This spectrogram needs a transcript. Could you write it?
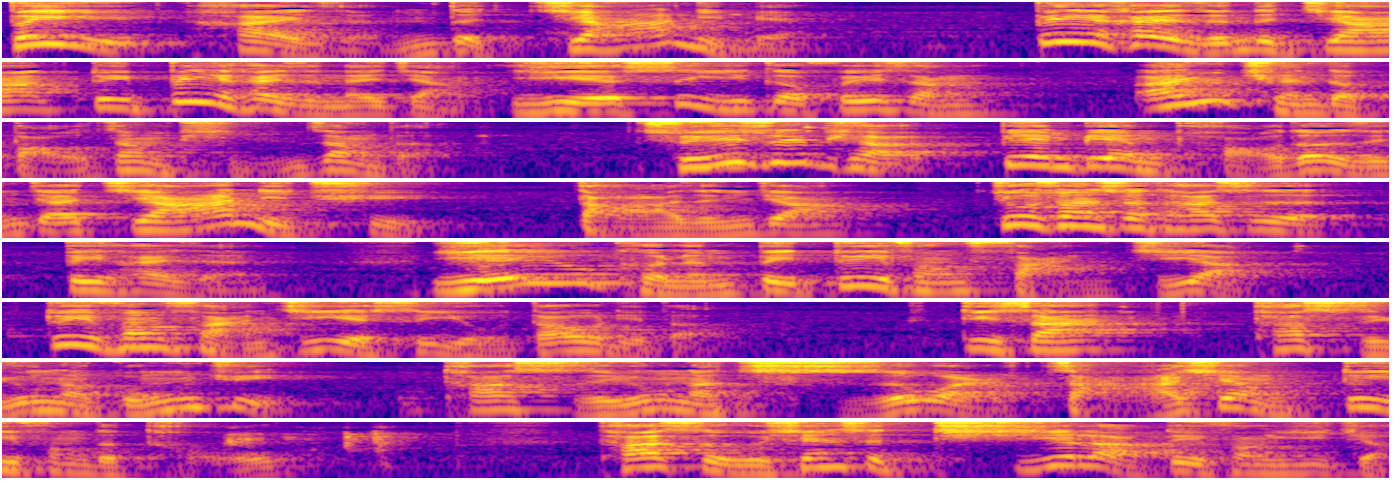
被害人的家里面。被害人的家对被害人来讲也是一个非常安全的保障屏障的，随随便便跑到人家家里去打人家，就算是他是被害人，也有可能被对方反击啊，对方反击也是有道理的。第三，他使用了工具，他使用了瓷碗砸向对方的头，他首先是踢了对方一脚，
